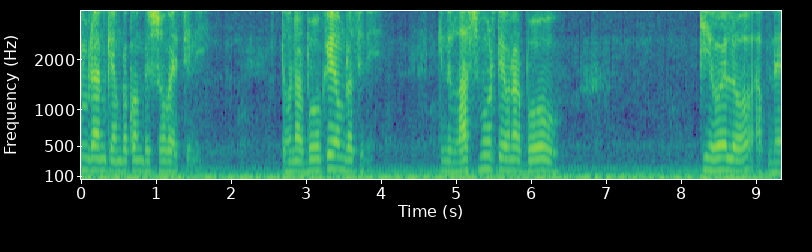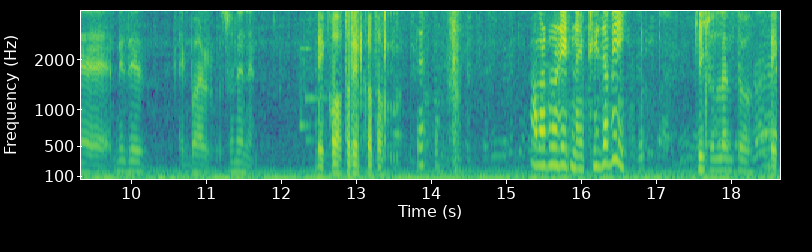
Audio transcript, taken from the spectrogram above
ইমরানকে আমরা কম বেশি সবাই চিনি। তো ওনার বউকে আমরা চিনি। কিন্তু লাস্ট মুহূর্তে ওনার বউ কি হইল? আপনি নিজে একবার শুনে নেন। রে কত রেট কত? দেখো। আমার কোনো রেট নাই। ফ্রি যাবি? ঠিক। শুনলেন তো? দেখ-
